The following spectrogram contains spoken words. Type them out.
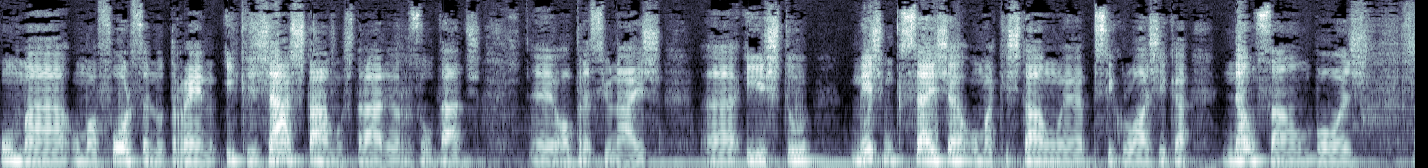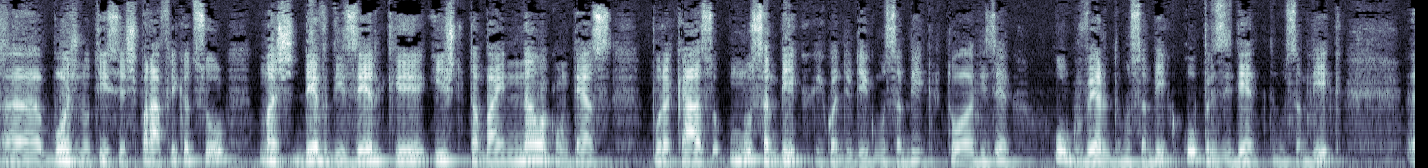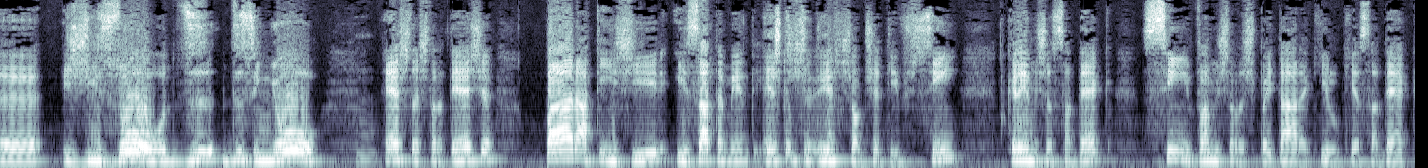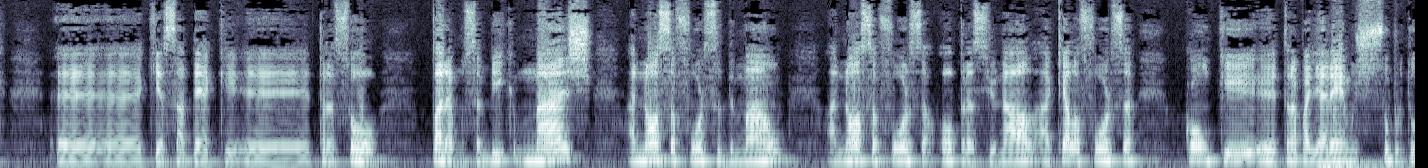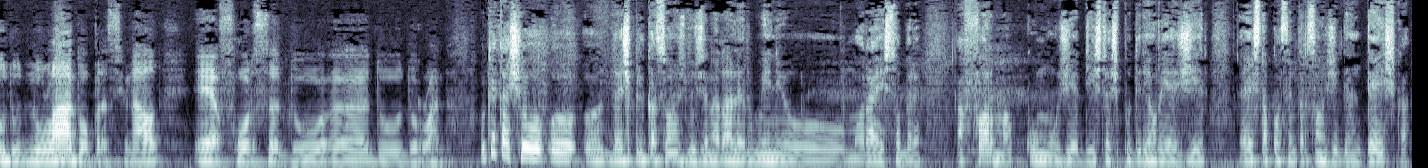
uma, uma força no terreno e que já está a mostrar resultados uh, operacionais, isto, mesmo que seja uma questão psicológica, não são boas, boas notícias para a África do Sul, mas devo dizer que isto também não acontece por acaso, Moçambique, e quando eu digo Moçambique, estou a dizer o governo de Moçambique, o presidente de Moçambique, uh, gizou, de, desenhou esta estratégia para atingir exatamente este estes, objetivo. estes objetivos. Sim, queremos a SADEC, sim, vamos respeitar aquilo que a SADEC, uh, uh, que a SADEC uh, traçou para Moçambique, mas a nossa força de mão a nossa força operacional, aquela força com que trabalharemos, sobretudo no lado operacional, é a força do, uh, do, do, Ruanda. O que, é que achou uh, uh, das explicações do general Hermínio Moraes sobre a forma como os jihadistas poderiam reagir a esta concentração gigantesca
